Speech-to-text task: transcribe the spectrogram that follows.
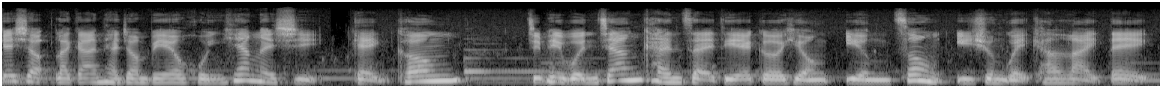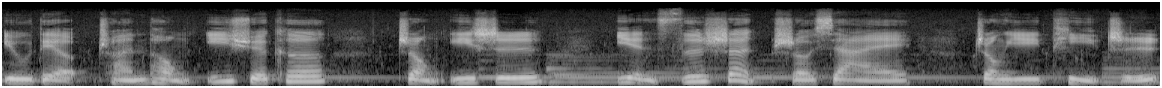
继续来跟听众朋友分享的是健康。这篇文章刊在第二个向营总医学会刊内底，由着传统医学科总医师燕思胜收下的。中医体质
